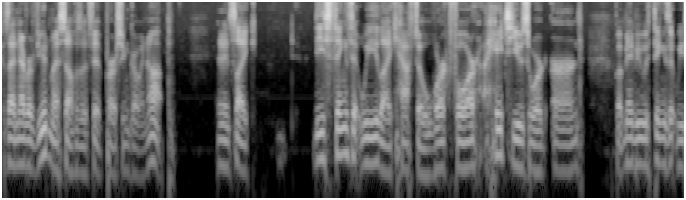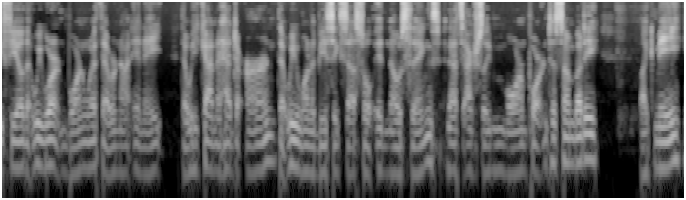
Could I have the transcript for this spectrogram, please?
because I never viewed myself as a fit person growing up. And it's like these things that we like have to work for. I hate to use the word earn, but maybe with things that we feel that we weren't born with, that were not innate, that we kind of had to earn, that we want to be successful in those things. And that's actually more important to somebody like me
